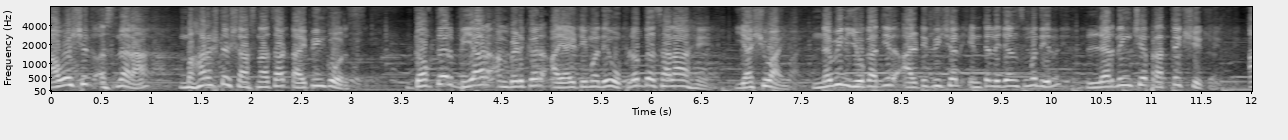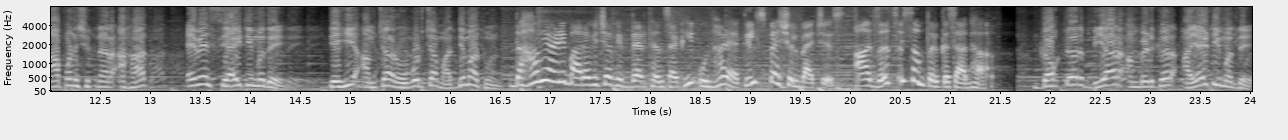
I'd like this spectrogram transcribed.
आवश्यक असणारा महाराष्ट्र शासनाचा typing course doctor B R Ambedkar I I T मध्ये उपलब्ध झाला आहे. याशिवाय नवीन युगातील आर्टिफिशियल इंटेलिजन्स मधील लर्निंगचे प्रात्यक्षिक आपण शिकणार आहात M S C I T मध्ये. तेही आमच्या रोबोटच्या माध्यमातून. दहावी आणि बारावीच्या विद्यार्थ्यांसाठी उन्हाळ्यातील स्पेशल बॅचेस आजच संपर्क साधा. Doctor B R Ambedkar I I T मध्ये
